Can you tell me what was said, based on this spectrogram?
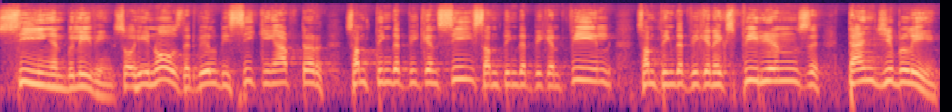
seeing and believing. So he knows that we'll be seeking after something that we can see, something that we can feel, something that we can experience tangibly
